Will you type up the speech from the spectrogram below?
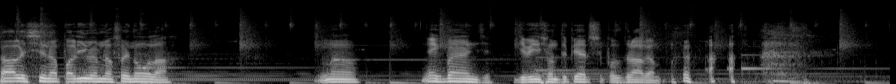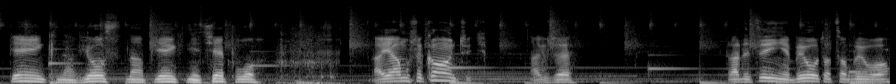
Ale się napaliłem na fenola. No, niech będzie. 91 pozdrawiam. Piękna wiosna, pięknie ciepło. A ja muszę kończyć. Także tradycyjnie było to co było.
